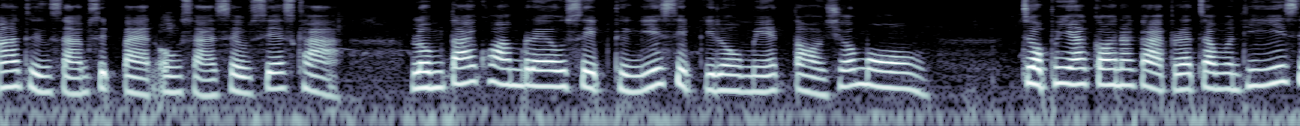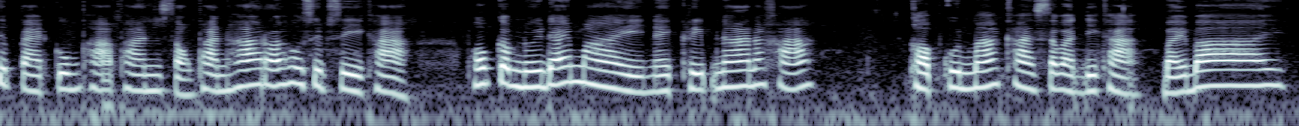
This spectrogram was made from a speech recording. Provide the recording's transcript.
35-38 องศาเซลเซียสค่ะ ลมใต้ความเร็ว 10-20 กิโลเมตรต่อชั่วโมง จบพยากรณ์อากาศประจำวันที่ 28 กุมภาพันธ์ 2564 ค่ะ พบกับนุ้ยได้ใหม่ในคลิปหน้านะคะ ขอบคุณมากค่ะ สวัสดีค่ะ บ๊ายบาย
